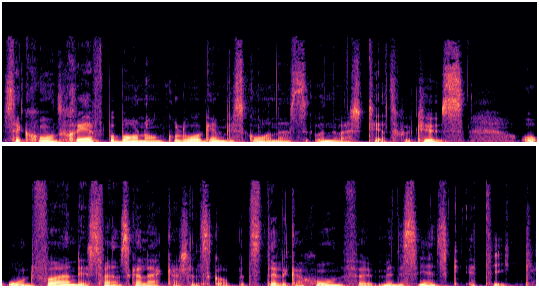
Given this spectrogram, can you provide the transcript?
sektionschef på barnonkologen vid Skånes universitetssjukhus och ordförande i Svenska Läkarsällskapets delegation för medicinsk etik.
